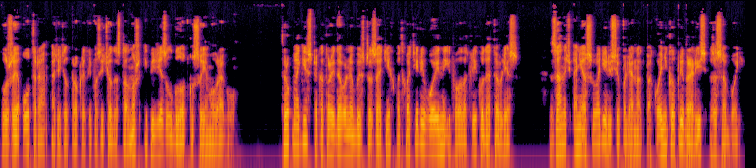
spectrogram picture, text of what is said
«Уже утро!» — ответил проклятый, после чего достал нож и перерезал глотку своему врагу. Труп магистра, который довольно быстро затих, подхватили воины и поволокли куда-то в лес. За ночь они освободили всю поляну от покойников, прибрались за собой.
